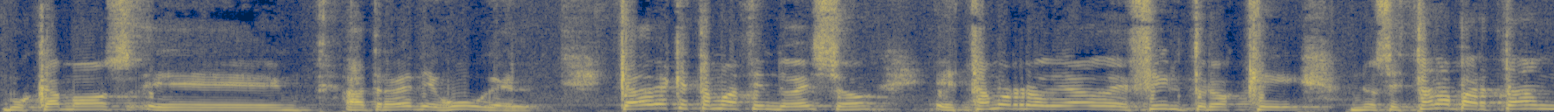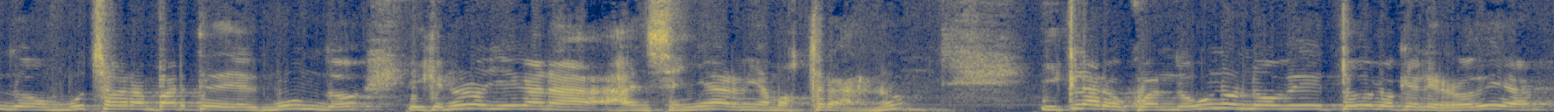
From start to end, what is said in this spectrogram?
buscamos eh, a través de Google. Cada vez que estamos haciendo eso, estamos rodeados de filtros que nos están apartando mucha gran parte del mundo y que no nos llegan a, a enseñar ni a mostrar, ¿no? Y claro, cuando uno no ve todo lo que le rodea,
